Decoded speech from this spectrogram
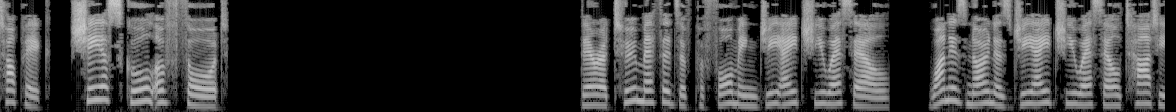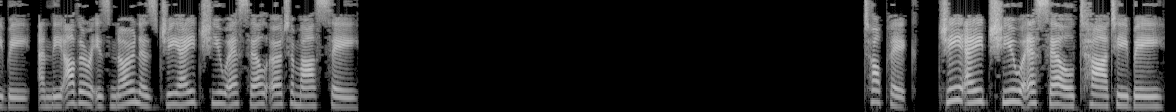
Shia school of thought There are two methods of performing GHUSL. One is known as GHUSL Tartibi, and the other is known as GHUSL Irtimasi. Topic: GHUSL Tartibi.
